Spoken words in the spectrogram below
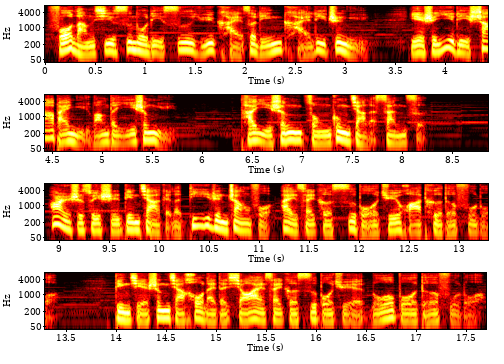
弗朗西斯诺利斯与凯瑟琳凯利之女，也是伊丽莎白女王的遗生女。她一生总共嫁了三次。二十岁时便嫁给了第一任丈夫艾塞克斯伯爵华特德弗罗，并且生下后来的小艾塞克斯伯爵罗伯德弗罗。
